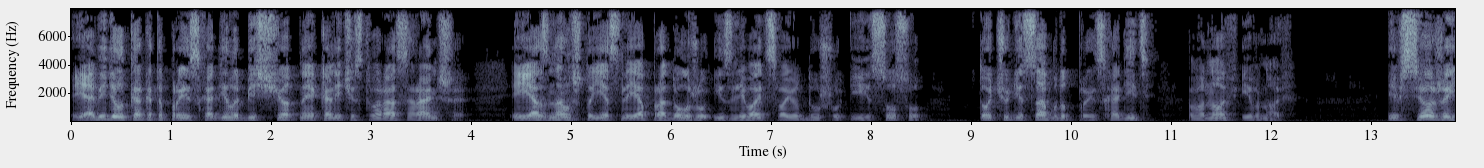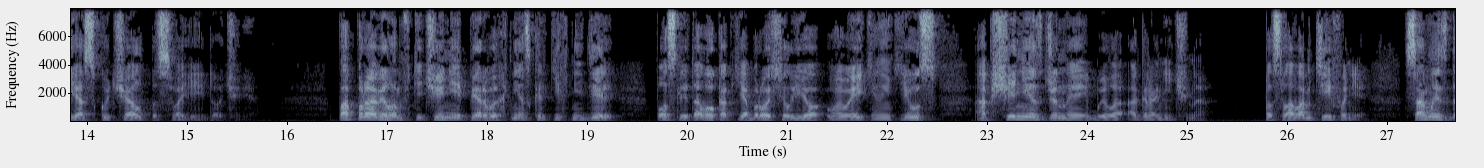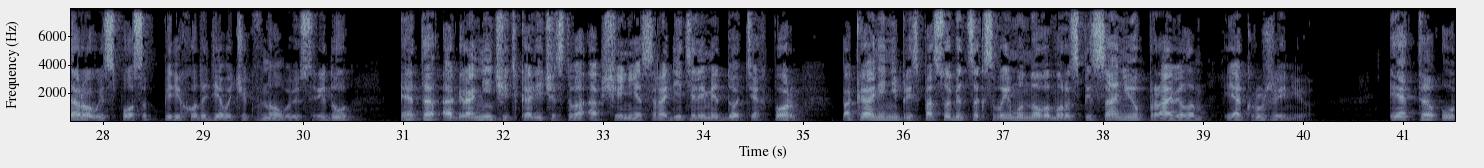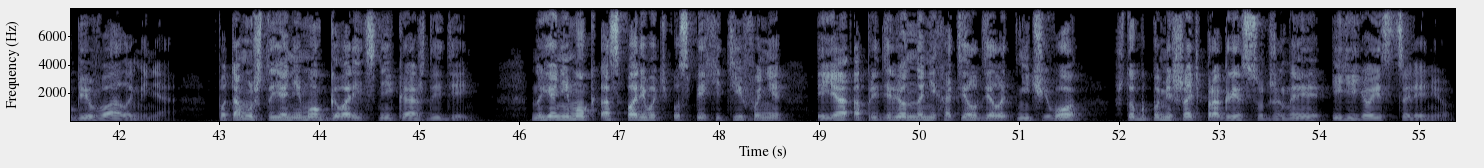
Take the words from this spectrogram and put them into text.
Я видел, как это происходило бесчетное количество раз раньше, и я знал, что если я продолжу изливать свою душу Иисусу, то чудеса будут происходить вновь и вновь. И все же я скучал по своей дочери. По правилам, в течение первых нескольких недель, после того, как я бросил ее в Awakening Youth, Общение с Дженей было ограничено. По словам Тифани, самый здоровый способ перехода девочек в новую среду – это ограничить количество общения с родителями до тех пор, пока они не приспособятся к своему новому расписанию, правилам и окружению. Это убивало меня, потому что я не мог говорить с ней каждый день. Но я не мог оспаривать успехи Тифани, и я определенно не хотел делать ничего, чтобы помешать прогрессу Дженеи и ее исцелению.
